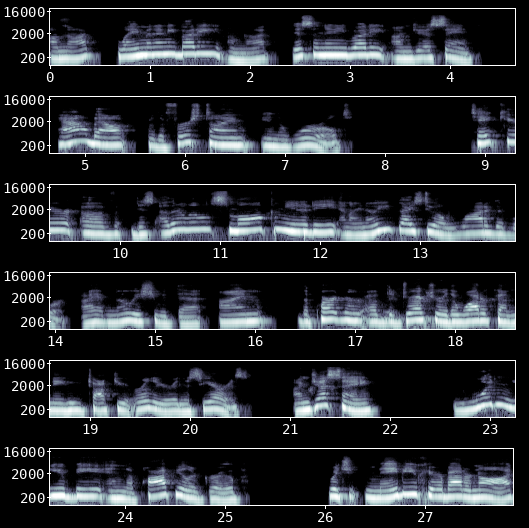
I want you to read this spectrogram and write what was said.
I'm not blaming anybody. I'm not dissing anybody. I'm just saying, how about for the first time in the world, take care of this other little small community? And I know you guys do a lot of good work. I have no issue with that. I'm the partner of the director of the water company who talked to you earlier in the Sierras. I'm just saying, wouldn't you be in the popular group, which maybe you care about or not,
